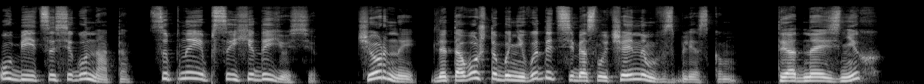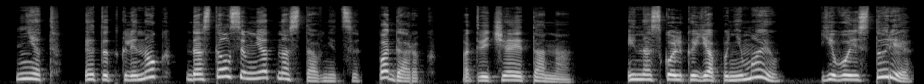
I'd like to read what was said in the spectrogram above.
Убийца Сигуната, цепные псы Хидеоси. Черный для того, чтобы не выдать себя случайным взблеском. Ты одна из них?» «Нет, этот клинок достался мне от наставницы. Подарок», – отвечает она. «И насколько я понимаю, его история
